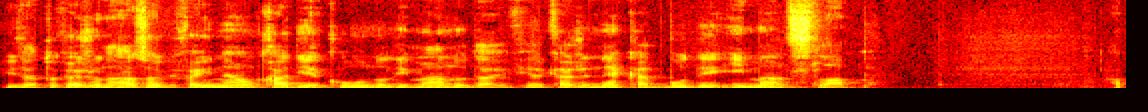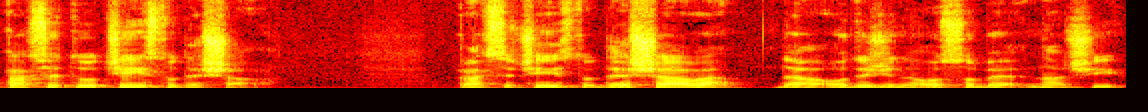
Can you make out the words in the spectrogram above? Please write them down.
I zato kaže nazvak, fa inahum kad je kuno li imanu daif. Jer kaže, nekad bude iman slab. A praksu se to često dešava. Praksu se često dešava da određene osobe, znači,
